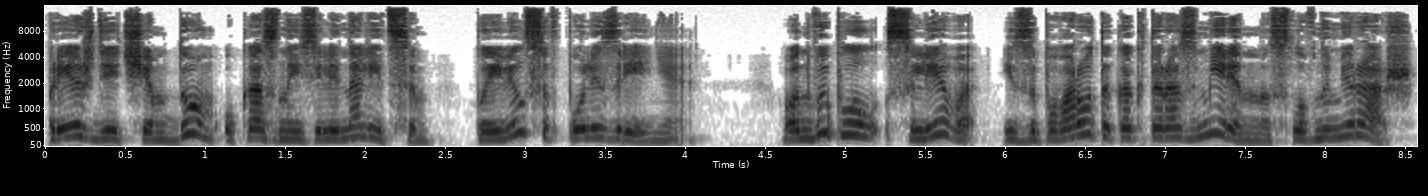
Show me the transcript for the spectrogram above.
прежде чем дом, указанный зеленолицем, появился в поле зрения. Он выплыл слева из-за поворота как-то размеренно, словно мираж,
